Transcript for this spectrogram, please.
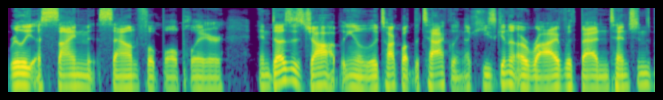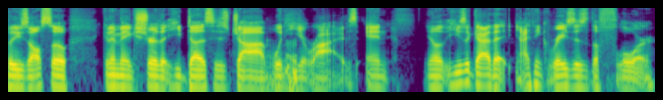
really assignment sound football player and does his job. You know, we talk about the tackling. Like he's going to arrive with bad intentions, but he's also going to make sure that he does his job when he arrives. And you know, he's a guy that I think raises the floor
